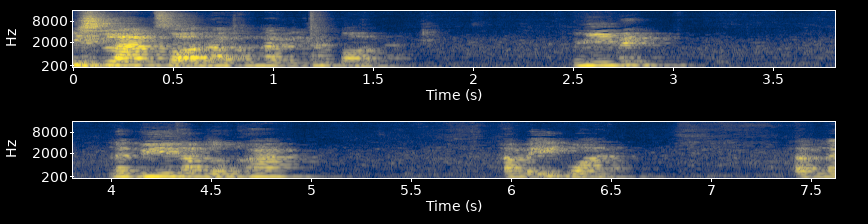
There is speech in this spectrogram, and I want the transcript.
อิสลามสอนเราทำงานเป็นขั้นตอน มีไหมนบีทำสงครามทำไปอีกวันทำไง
